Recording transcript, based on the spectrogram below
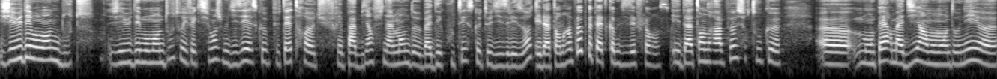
J'ai eu des moments de doute. J'ai eu des moments de doute où effectivement je me disais est-ce que peut-être euh, tu ferais pas bien finalement de bah, d'écouter ce que te disent les autres? Et d'attendre un peu peut-être, comme disait Florence. et d'attendre un peu, surtout que euh, mon père m'a dit à un moment donné euh,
